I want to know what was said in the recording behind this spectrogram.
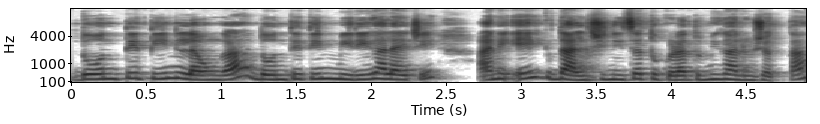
दोन ते तीन लवंगा दोन ते तीन मिरी घालायची आणि एक दालचिनीचा तुकडा तुम्ही घालू शकता.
